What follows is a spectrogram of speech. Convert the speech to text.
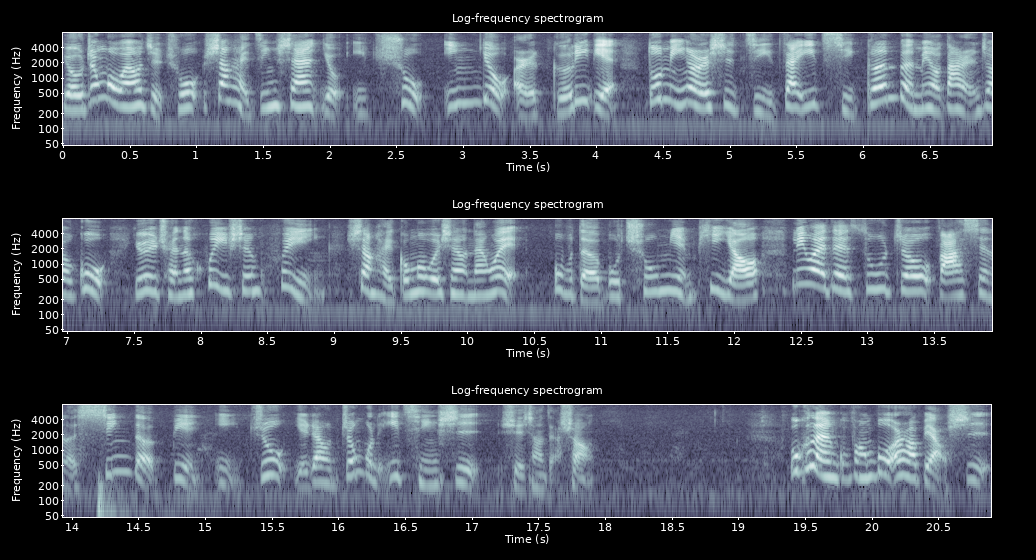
有中国网友指出，上海金山有一处婴幼儿隔离点，多名儿是挤在一起，根本没有大人照顾。由于传得绘声绘影，上海公共卫生单位不得不出面辟谣。另外，在苏州发现了新的变异株，也让中国的疫情是雪上加霜。乌克兰国防部二号表示，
